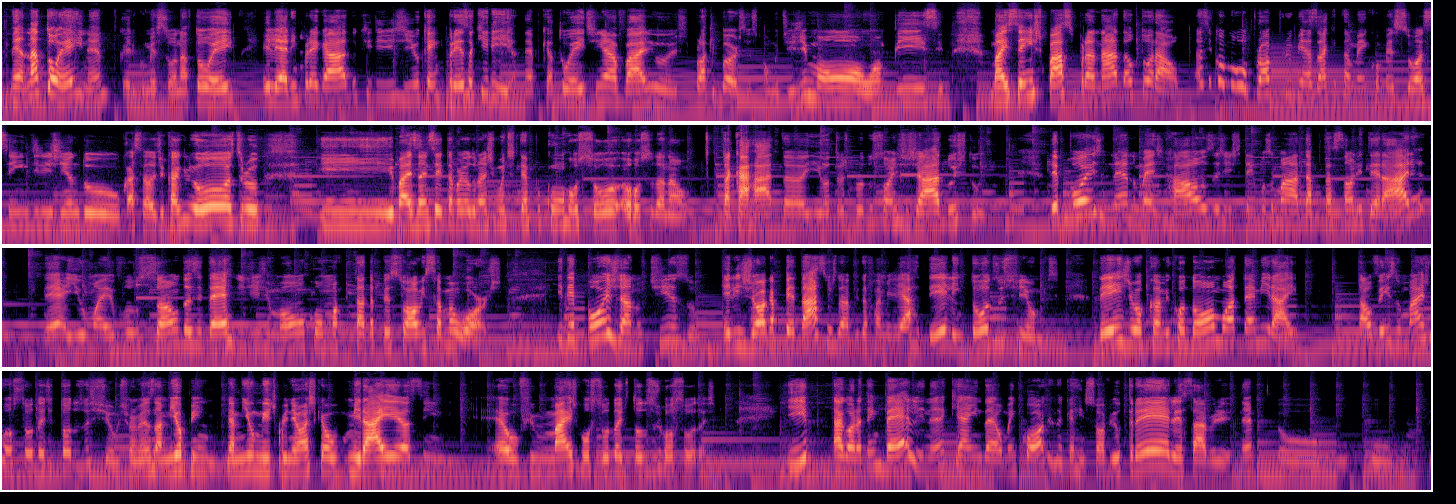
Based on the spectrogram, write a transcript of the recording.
né, na Toei, né? Ele começou na Toei, ele era empregado que dirigia o que a empresa queria, né? Porque a Toei tinha vários blockbusters, como Digimon, One Piece, mas sem espaço para nada autoral. Assim como o próprio Miyazaki também começou assim, dirigindo o Castelo de Cagliostro, e mas antes ele trabalhou durante muito tempo com o Rosso, Rossoda não, Takahata e outras produções já do estúdio. Depois, né, no Madhouse, a gente temos uma adaptação literária né? E uma evolução das ideias de Digimon com uma pitada pessoal em Summer Wars. E depois, já no Tiso, ele joga pedaços da vida familiar dele em todos os filmes, desde Okami Kodomo até Mirai. Talvez o mais Rossoda de todos os filmes, pelo menos na minha, opini na minha humilde opinião, acho que é o Mirai, assim, é o filme mais Rossoda de todos os Rossodas. E agora tem Belly, né, que ainda é uma incógnita, que a gente só viu o trailer, sabe, né, o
